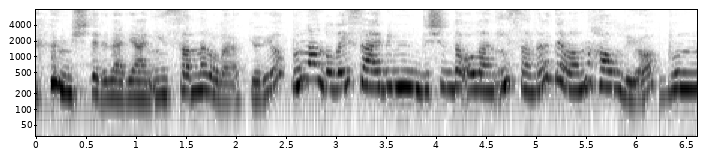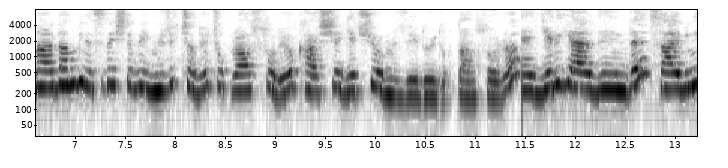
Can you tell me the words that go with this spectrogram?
müşteriler yani insanlar olarak görüyor. Bundan dolayı sahibinin dışında olan insanlara devamlı havlıyor. Bunlardan birisi de işte bir müzik çalıyor. Çok rahatsız oluyor. Karşıya geçiyor müziği duyduktan sonra. E, geri geldiğinde sahibini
